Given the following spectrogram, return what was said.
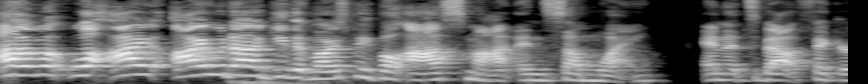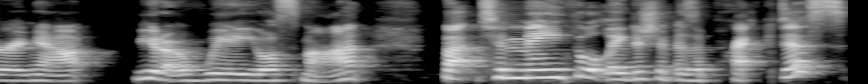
well, I, I would argue that most people are smart in some way, and it's about figuring out, you know, where you're smart. But to me, thought leadership is a practice.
